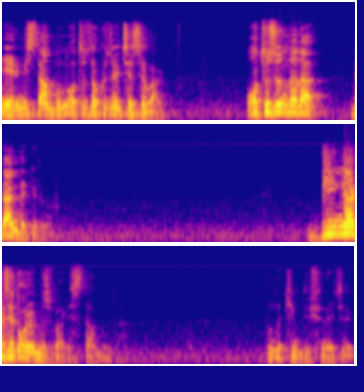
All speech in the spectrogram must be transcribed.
Diyelim İstanbul'un 39 ilçesi var. 30'unda da ben de giriyorum. Binlerce de oyumuz var İstanbul'da. Bunu kim düşünecek?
